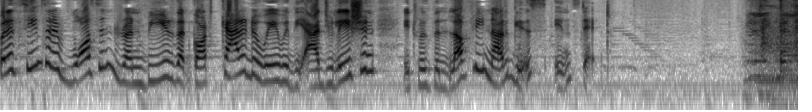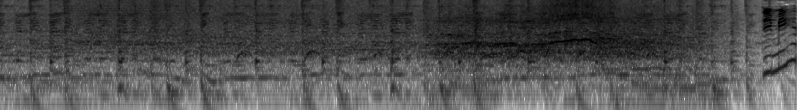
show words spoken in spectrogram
But it seems that it wasn't Ranbir that got carried away with the adulation. It was the lovely Nargis instead. They may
